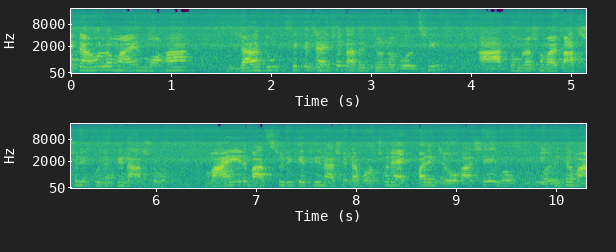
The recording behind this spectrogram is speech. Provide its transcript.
এটা হলো মায়ের মহা, যারা দূর থেকে চাইছো, তাদের জন্য বলছি। আর তোমরা সবাই বাৎসরিক পুজোর দিন আসো। মায়ের বাৎসরিকের দিন আসে, এটা বছরে একবারই যোগ আসে এবং ওই দিনকে মা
